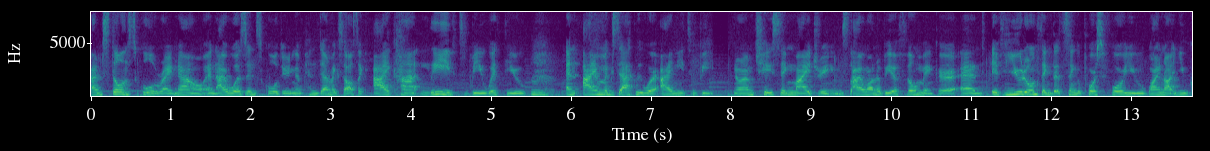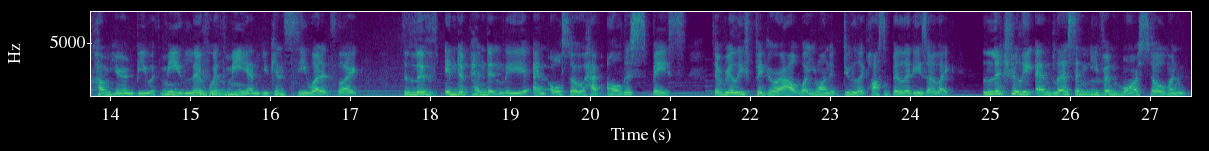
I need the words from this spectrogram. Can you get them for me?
I'm still in school right now and I was in school during the pandemic. So I was like, I can't leave to be with you Mm. and I'm exactly where I need to be. You know, I'm chasing my dreams. I want to be a filmmaker. And if you don't think that Singapore's for you, why not you come here and be with me, live with Mhm. me, and you can see what it's like to live independently and also have all this space to really figure out what you want to do. Like possibilities are like literally endless and Mm. even more so when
